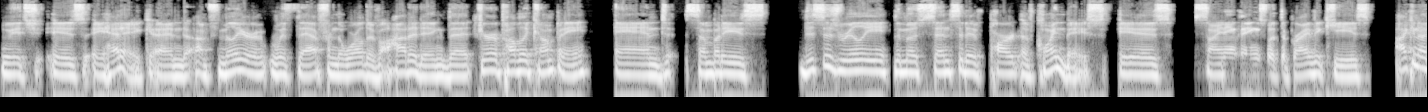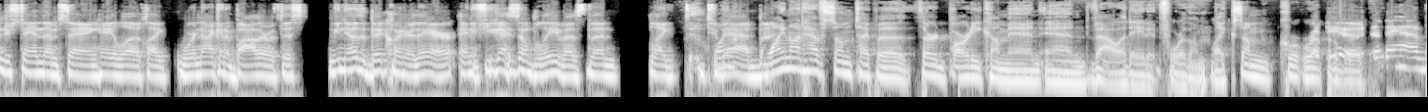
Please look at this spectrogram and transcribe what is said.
which is a headache. And I'm familiar with that from the world of auditing that if you're a public company and somebody's this is really the most sensitive part of Coinbase is signing things with the private keys. I can understand them saying, Hey, look, like we're not going to bother with this we know the Bitcoin are there. And if you guys don't believe us, then like too why bad. Not, but why not have some type of third party come in and validate it for them, like some reputable? They do. Don't they have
